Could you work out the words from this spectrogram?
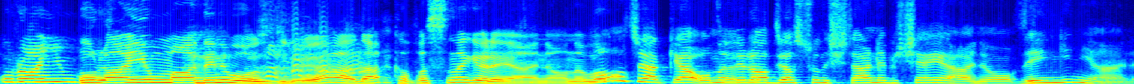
Uranyum bozduruyor. Uranyum madeni bozduruyor ya adam. Kafasına göre yani ona Ne olacak ya? Ona ne Tabii. radyasyon işler ne bir şey yani. O zengin yani.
